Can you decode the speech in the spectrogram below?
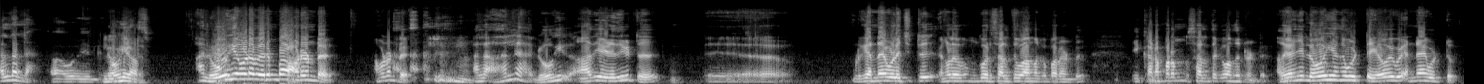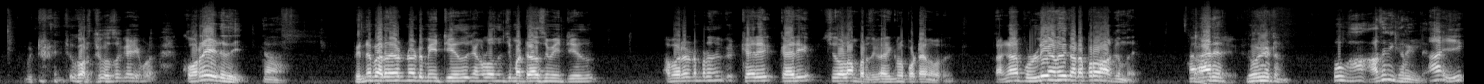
അല്ലല്ല ആ, ലോഹി അവിടെ വരുമ്പോ അവിടെ ഉണ്ട്. അവിടെ ഉണ്ട്. അല്ല അതല്ല ലോഹി ആദ്യം എഴുതിയിട്ട് എന്നെ വിളിച്ചിട്ട് ഞങ്ങൾ നമുക്ക് ഒരു സ്ഥലത്ത് പോകാന്നൊക്കെ പറഞ്ഞിട്ട് ഈ കടപ്പുറം സ്ഥലത്തൊക്കെ വന്നിട്ടുണ്ട്. അത് കഴിഞ്ഞ് ലോഹി അങ്ങ് വിട്ട് ലോഹി എന്നെ വിട്ടു. വിട്ടു കഴിഞ്ഞിട്ട് കുറച്ച് ദിവസം കഴിയുമ്പോൾ കുറേ എഴുതി. ആ. പിന്നെ ഭരതേട്ടനായിട്ട് മീറ്റ് ചെയ്തു ഞങ്ങൾ ഒന്നിച്ച് മദ്രാസ് മീറ്റ് ചെയ്തു. അപ്പോൾ ഒരേട്ടൻ പറഞ്ഞു കയറി കയറി ചെയ്തോളാൻ പറഞ്ഞു കാര്യങ്ങൾ പോട്ടെ എന്ന് പറഞ്ഞു. അങ്ങനെ പുള്ളിയാണ് ഇത് കടപ്പുറമാക്കുന്നത്. ലോഹിയേട്ടൻ. ഓ ആ അതെനിക്കറിയില്ല. ആ ഈ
